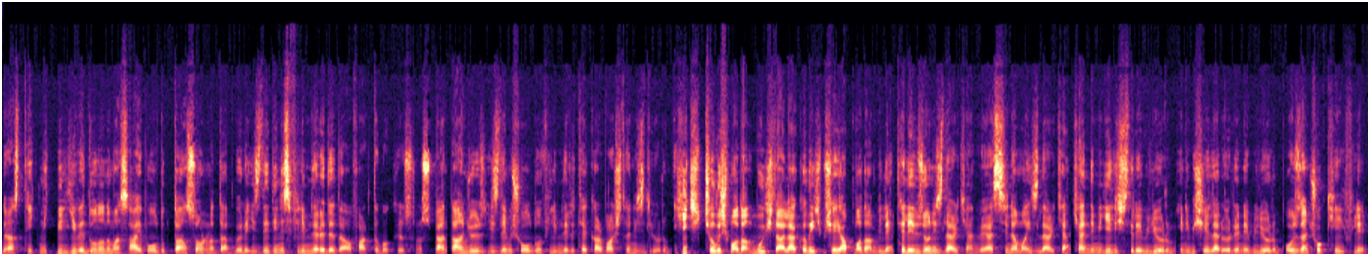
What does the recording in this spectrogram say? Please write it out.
Biraz teknik bilgi ve donanıma sahip olduktan sonra da böyle izlediğiniz filmlere de daha farklı bakıyorsunuz. Ben daha önce izlemiş olduğum filmleri tekrar baştan izliyorum. Hiç çalışmadan, bu işle alakalı hiçbir şey yapmadan bile televizyon izlerken veya sinema izlerken kendimi geliştirebiliyorum. Yeni bir şeyler öğrenebiliyorum. O yüzden çok keyifli.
